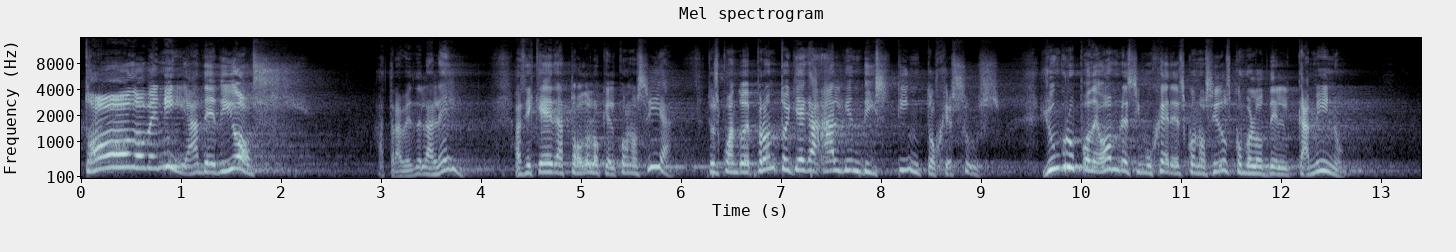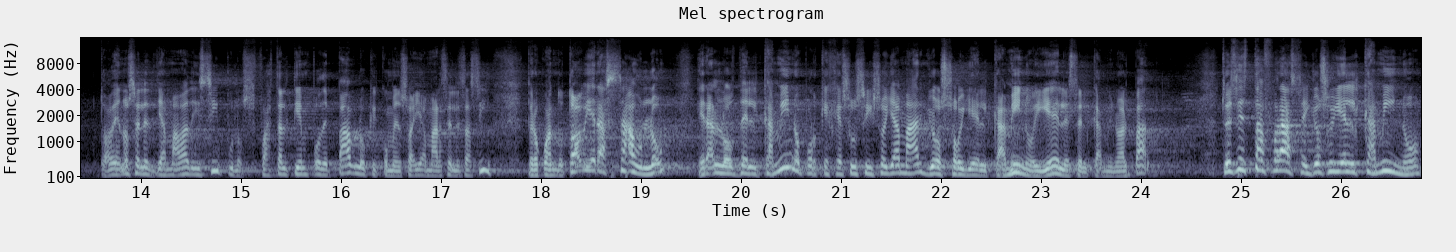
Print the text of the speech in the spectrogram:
todo venía de Dios a través de la ley. Así que era todo lo que él conocía. Entonces cuando de pronto llega alguien distinto, Jesús, y un grupo de hombres y mujeres conocidos como los del camino, todavía no se les llamaba discípulos, fue hasta el tiempo de Pablo que comenzó a llamárseles así, pero cuando todavía era Saulo, eran los del camino, porque Jesús se hizo llamar, yo soy el camino y Él es el camino al Padre. Entonces esta frase, yo soy el camino,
